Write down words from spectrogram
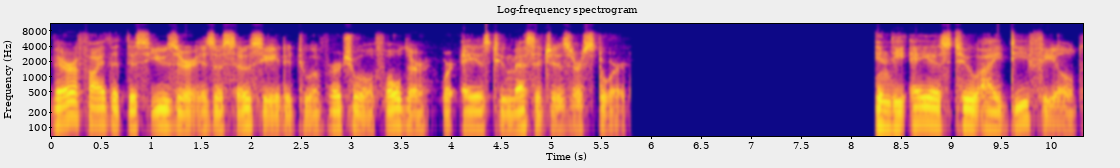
Verify that this user is associated to a virtual folder where AS2 messages are stored. In the AS2 ID field,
